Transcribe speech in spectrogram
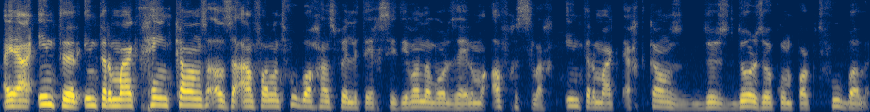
En ja, Inter, Inter maakt geen kans als ze aanvallend voetbal gaan spelen tegen City, want dan worden ze helemaal afgeslacht. Inter maakt echt kans, dus door zo compact voetballen.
